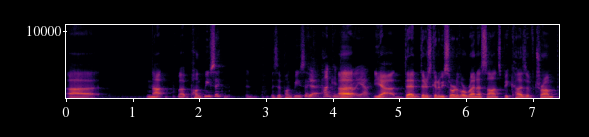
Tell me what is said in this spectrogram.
uh, not uh, punk music. Is it punk music? Yeah. Punk in Uh, general, yeah. Yeah, that there's going to be sort of a renaissance because of Trump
